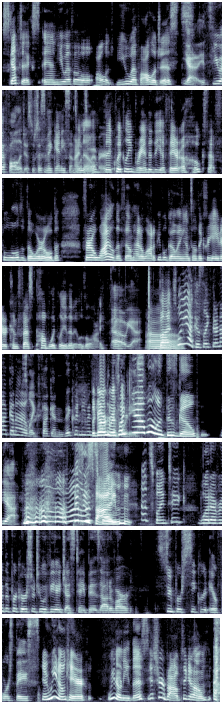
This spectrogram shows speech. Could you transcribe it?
Skeptics and UFO ufologists Yeah, it's ufologists, which doesn't make any sense I know. whatsoever. They quickly branded the affair a hoax that fooled the world. For a while, the film had a lot of people going until the creator confessed publicly that it was a lie. Oh yeah. But- Uh, Well, yeah, because like they're not gonna like fucking. They couldn't even. The film in government's like, yeah, we'll let this go. yeah. This is That's fine. fine. That's fine. Take whatever the precursor to a VHS tape is out of our super secret Air Force base. Yeah, we don't care. We don't need this. Yeah, sure, Bob. Take it home.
